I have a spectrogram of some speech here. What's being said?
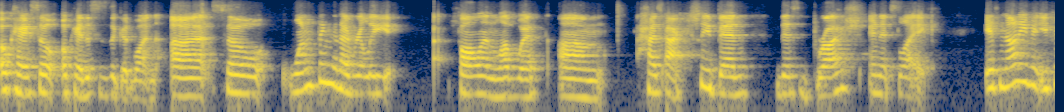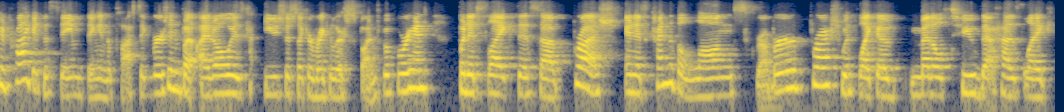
okay. So, okay, this is a good one. Uh, so one thing that I really fall in love with um, has actually been this brush and it's like it's not even you could probably get the same thing in a plastic version but i'd always use just like a regular sponge beforehand but it's like this uh, brush and it's kind of a long scrubber brush with like a metal tube that has like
